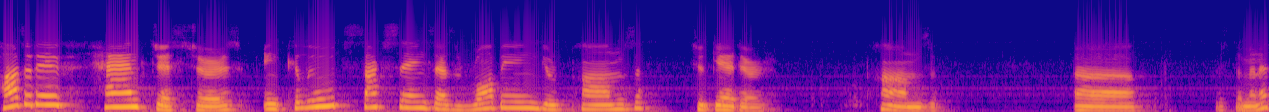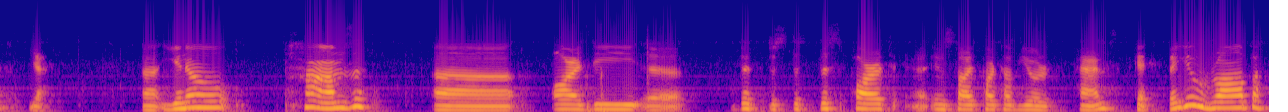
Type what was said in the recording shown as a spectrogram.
Positive hand gestures include such things as rubbing your palms together. Palms. Uh, just a minute. Yeah. Uh, you know, palms are the uh, this, this, this, this part uh, inside part of your hand. Okay. When you rub,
